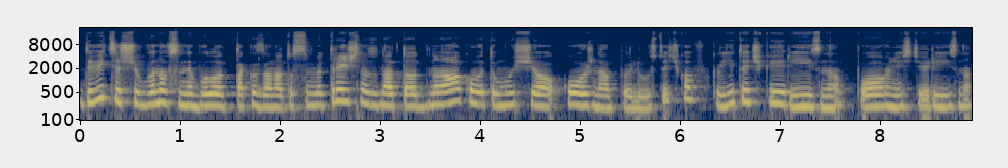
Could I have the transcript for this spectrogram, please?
Дивіться, щоб воно все не було так занадто симетрично, занадто однаково, тому що кожна пелюсточка в квіточки різна, повністю різна.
